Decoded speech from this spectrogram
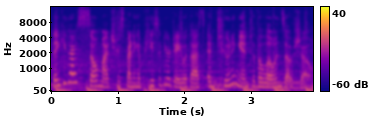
Thank you guys so much for spending a piece of your day with us and tuning in to the Lo and Zoe show.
